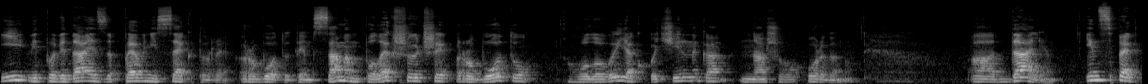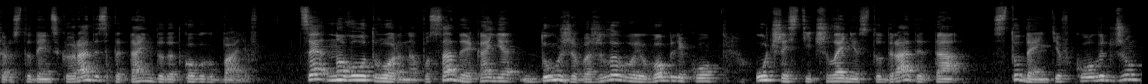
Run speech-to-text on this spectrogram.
і відповідає за певні сектори роботи, тим самим полегшуючи роботу голови як очільника нашого органу. Далі, інспектор студентської ради з питань додаткових балів. Це новоутворена посада, яка є дуже важливою в обліку участі членів студради та студентів коледжу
